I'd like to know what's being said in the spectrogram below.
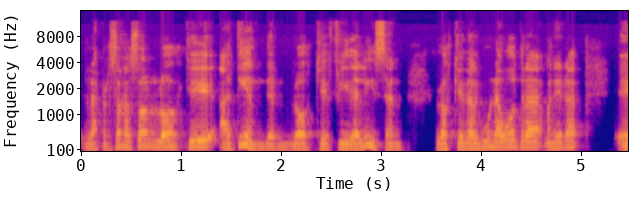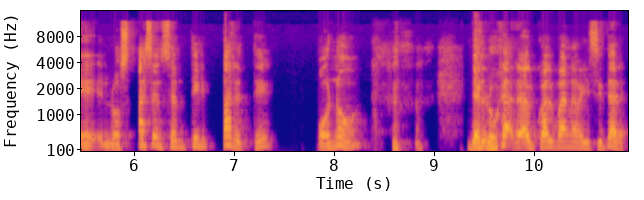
Las personas son los que atienden, los que fidelizan, los que de alguna u otra manera eh, los hacen sentir parte o no del lugar al cual van a visitar.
